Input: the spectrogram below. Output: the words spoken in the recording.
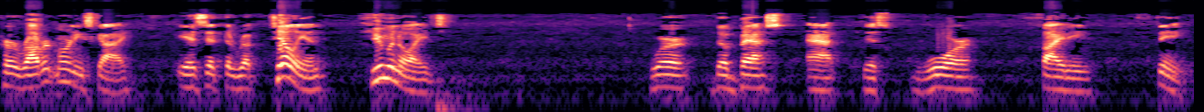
per Robert Morning Sky, is that the reptilian humanoids were the best at this war fighting thing.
